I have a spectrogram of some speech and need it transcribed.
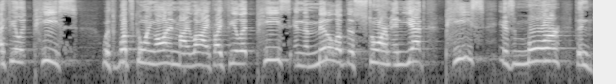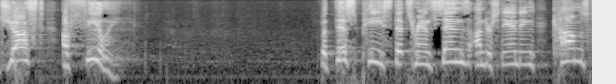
I feel at peace with what's going on in my life. I feel at peace in the middle of the storm, and yet peace is more than just a feeling. But this peace that transcends understanding comes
